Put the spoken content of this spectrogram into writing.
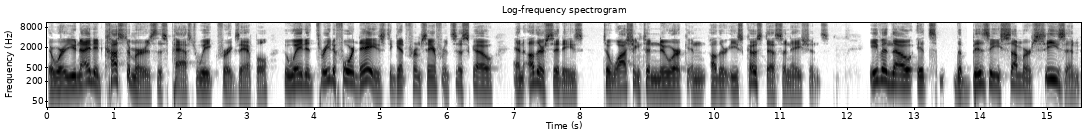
There were United customers this past week, for example, who waited three to four days to get from San Francisco and other cities to Washington, Newark, and other East Coast destinations. Even though it's the busy summer season,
